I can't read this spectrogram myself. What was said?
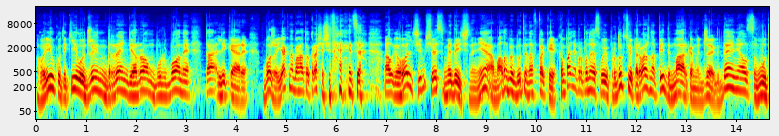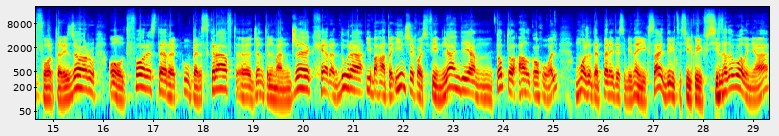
горілку, текілу, джин, бренді, ром, бурбони та лікери. Боже, як набагато краще читається алкоголь, чим щось медичне, ні? А мало би бути навпаки. Компанія пропонує свою продукцію переважно під марками Jack Daniels, Woodford Reserve, Old Forester, Cooper's Craft, Gentleman Jack, Herradura і багато інших. Ось Фінляндія. Тобто алкоголь. Можете перейти собі на їх сайт, дивіться, скільки їх всі задоволені. А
